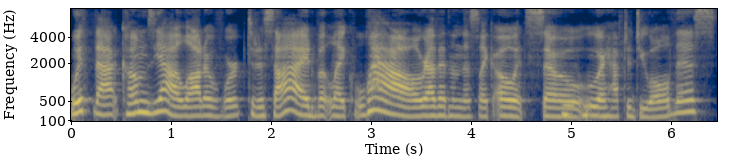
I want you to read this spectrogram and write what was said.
with that comes, yeah, a lot of work to decide, but like, wow, rather than this, like, oh, it's so, mm-hmm. ooh, I have to do all this.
